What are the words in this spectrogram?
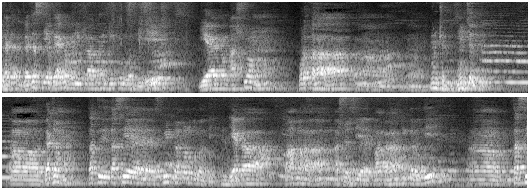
गज गजस्य वेगपरीक्षार्थं किं कुर्वन्ति एकम् अश्वं पुरतः मुञ्चन्ति। मुञ्चन्ति। गजं तत् तस्य स्पीड् कण्ट्रोल् कुर्वन्ति। एकः पाकः अश्वस्य पाकः किं करोति? तस्य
